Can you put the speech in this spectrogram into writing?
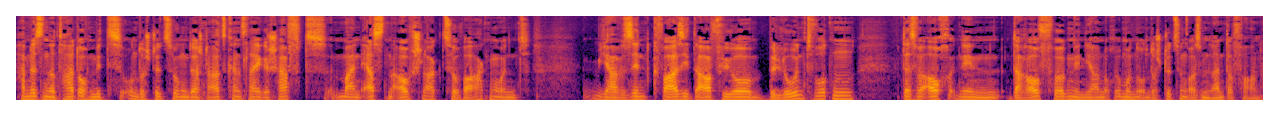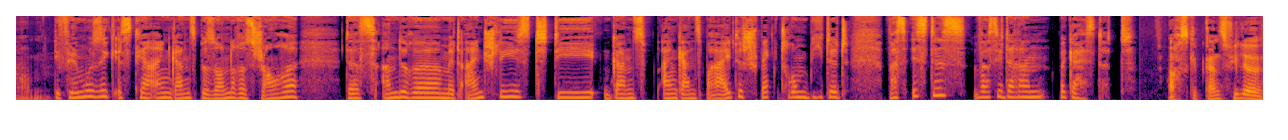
haben das in der Tat auch mit Unterstützung der Staatskanzlei geschafft, mal einen ersten Aufschlag zu wagen und ja, wir sind quasi dafür belohnt worden, dass wir auch in den darauffolgenden Jahren auch immer eine Unterstützung aus dem Land erfahren haben. Die Filmmusik ist ja ein ganz besonderes Genre, das andere mit einschließt, die ganz, ein ganz breites Spektrum bietet. Was ist es, was Sie daran begeistert? Ach, es gibt ganz viele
